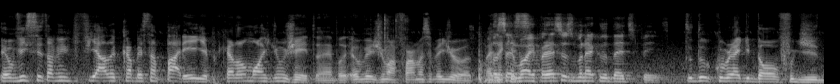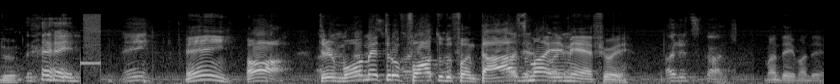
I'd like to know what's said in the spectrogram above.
Eu vi que você tava enfiado com a cabeça na parede, porque cada um morre de um jeito, né? Eu vejo de uma forma, você vê de outra. Mas Você é que morre, parece os bonecos do Dead Space. tudo com ragdoll fudido. Hein? Hein? Hein? Ó, termômetro, foto do fantasma, olha, olha. MF, oi. Olha o Discord. Mandei, mandei.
